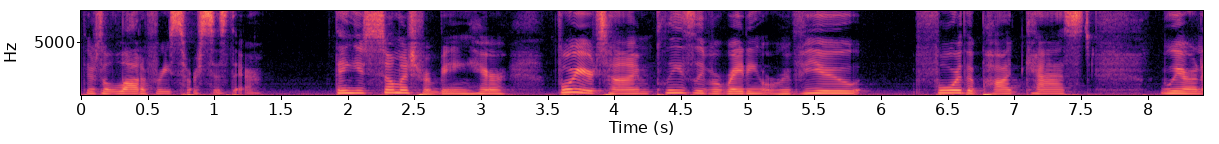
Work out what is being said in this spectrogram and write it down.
There's a lot of resources there. Thank you so much for being here, for your time. Please leave a rating or review for the podcast. We are on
